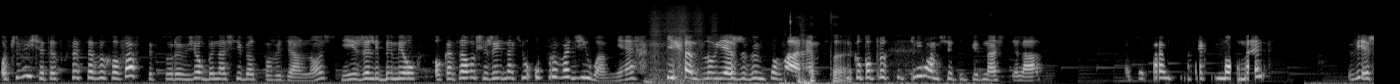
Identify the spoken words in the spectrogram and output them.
Oczywiście to jest kwestia wychowawcy, który wziąłby na siebie odpowiedzialność. Nie? Jeżeli bym ją, okazało się, że jednak ją uprowadziłam, nie? I handluję żywym towarem, Tak. tylko po prostu kryłam się tu 15 lat, a czekałam na taki moment, wiesz,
